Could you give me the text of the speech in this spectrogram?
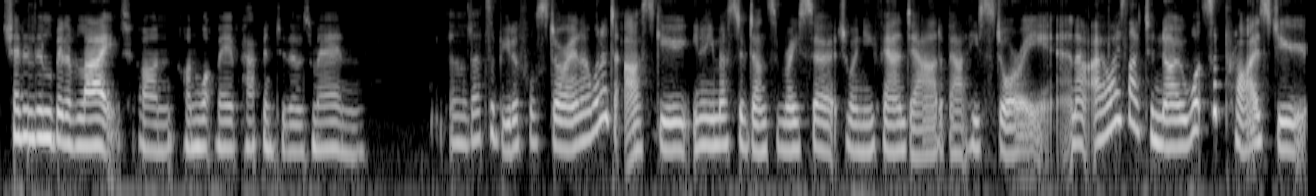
shed a little bit of light on on what may have happened to those men. Oh, that's a beautiful story. And I wanted to ask you, you know, you must have done some research when you found out about his story. And I, I always like to know what surprised you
